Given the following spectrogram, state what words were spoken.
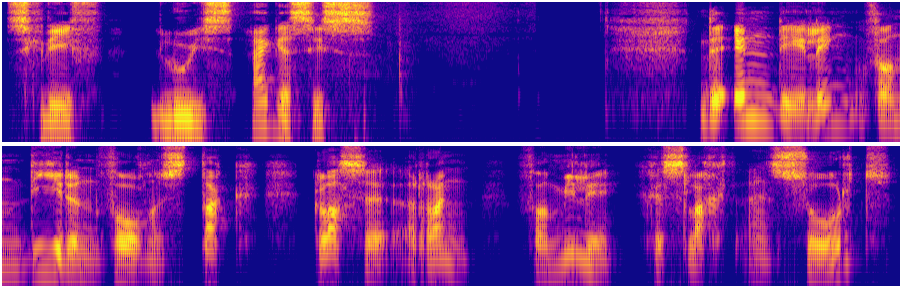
schreef Louis Agassiz de indeling van dieren volgens tak, klasse, rang, familie, geslacht en soort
